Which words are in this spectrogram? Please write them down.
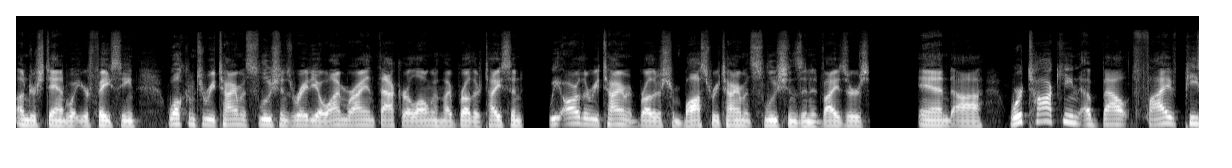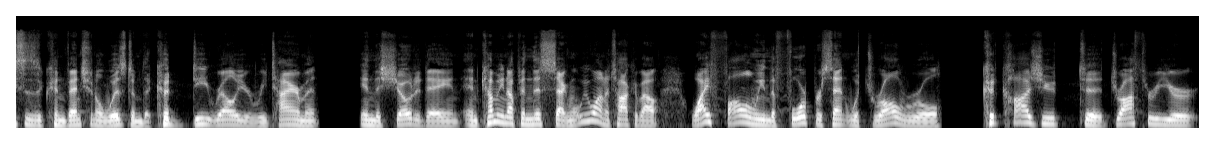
understand what you're facing. Welcome to Retirement Solutions Radio. I'm Ryan Thacker along with my brother Tyson. We are the Retirement Brothers from Boss Retirement Solutions and Advisors. And uh, we're talking about five pieces of conventional wisdom that could derail your retirement in the show today. And, and coming up in this segment, we want to talk about why following the 4% withdrawal rule could cause you to draw through your,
